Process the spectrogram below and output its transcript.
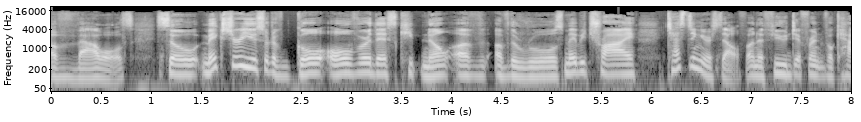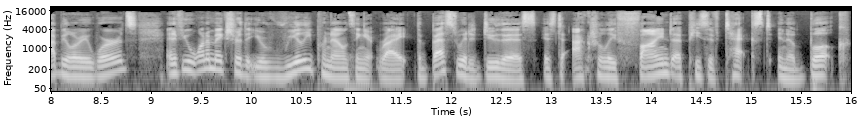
of vowels. So make sure you sort of go over this, keep note of, of the rules, maybe try testing yourself on a few different vocabulary words. And if you want to make sure that you're really pronouncing it right, the best way to do this is to actually find a piece of text in a book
